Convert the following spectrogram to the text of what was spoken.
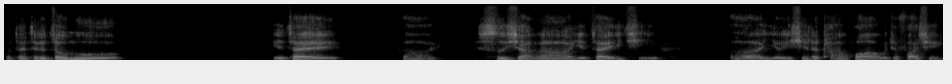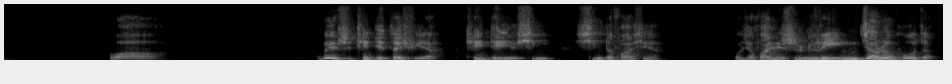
我在这个周末也在啊思想啊，也在一起啊有一些的谈话，我就发现，哇，我也是天天在学啊，天天有新新的发现啊，我就发现是灵叫人活着，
